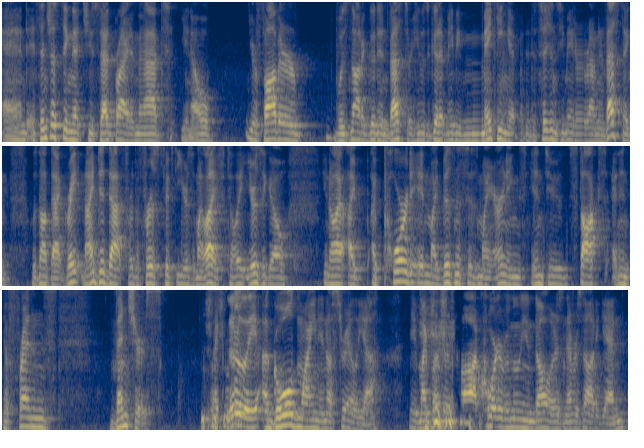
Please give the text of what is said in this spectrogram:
And it's interesting that you said, Brian, that, you know, your father was not a good investor. He was good at maybe making it, but the decisions he made around investing was not that great. And I did that for the first 50 years of my life till eight years ago. You know, I, I, I poured in my businesses, my earnings into stocks and into friends' ventures, like literally a gold mine in Australia. Gave my brother a quarter of a million dollars, never saw it again.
